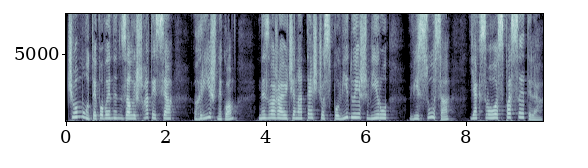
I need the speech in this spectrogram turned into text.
Чому ти повинен залишатися грішником, незважаючи на те, що сповідуєш віру в Ісуса як свого Спасителя?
